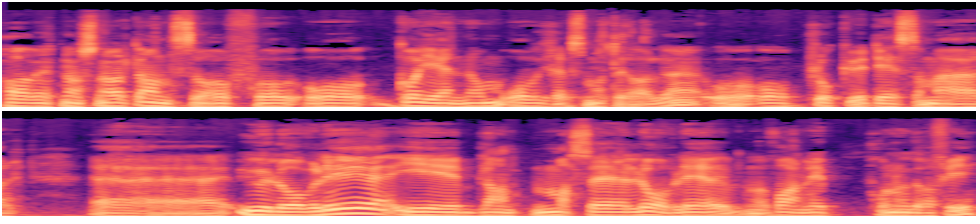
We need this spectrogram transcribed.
har et nasjonalt ansvar for å gå gjennom overgrepsmaterialet og, og plukke ut det som er uh, ulovlig i blant masse lovlig, vanlig pornografi.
